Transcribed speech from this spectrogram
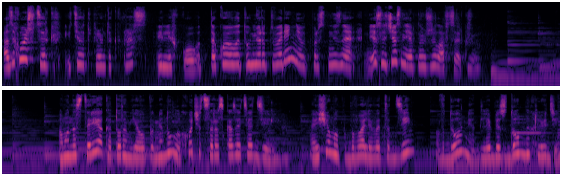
а заходишь в церковь, и тебе вот прям так раз и легко. Вот такое вот умиротворение, вот просто не знаю. Если честно, я потом жила в церкви. О монастыре, о котором я упомянула, хочется рассказать отдельно. А еще мы побывали в этот день в доме для бездомных людей,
